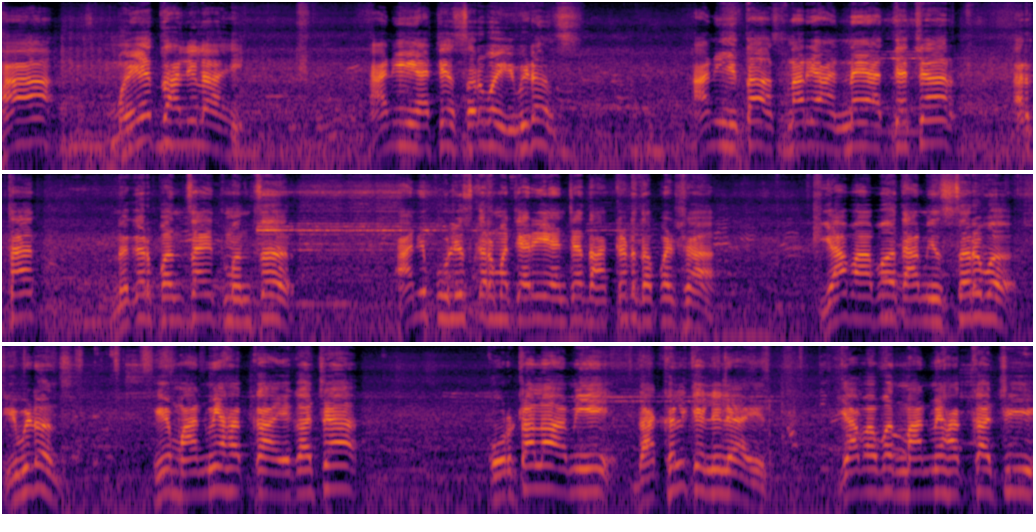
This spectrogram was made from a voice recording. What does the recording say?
हा मयत झालेला आहे. आणि याचे सर्व एव्हिडन्स आणि इथं असणारे अन्याय अत्याचार अर्थात नगरपंचायत मंचर आणि पोलीस कर्मचारी यांच्या धाकट दपशा याबाबत आम्ही सर्व एव्हिडन्स हे मानवी हक्क आयोगाच्या कोर्टाला आम्ही दाखल केलेले आहेत. याबाबत मानवी हक्काची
